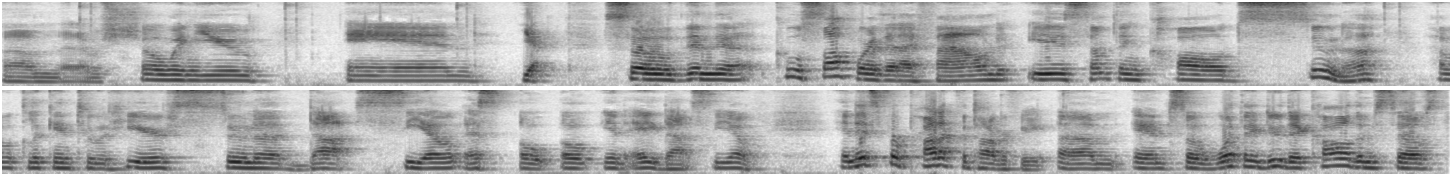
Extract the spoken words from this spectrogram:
um, that I was showing you. And yeah, so then the cool software that I found is something called Soona. I will click into it here, soona.co, S-O-O-N-A.co. And it's for product photography. Um, and so what they do, they call themselves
